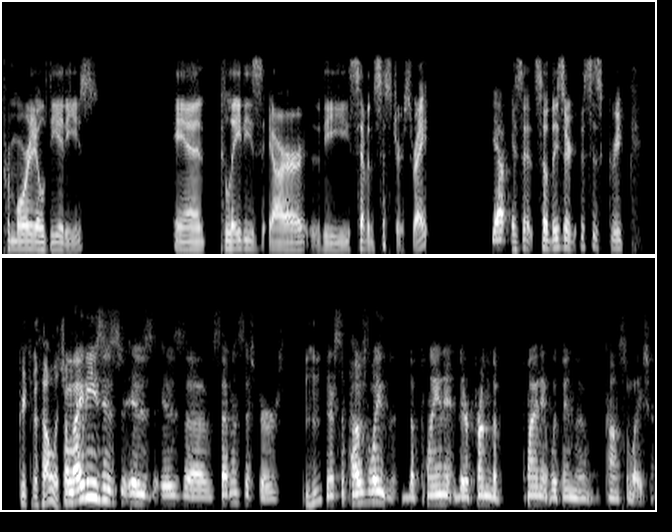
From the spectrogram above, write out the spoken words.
primordial deities, and Pleiades are the seven sisters, right? yep Is it so? These are this is Greek Greek mythology. Pallades is is is uh, seven sisters. Mhm. They're supposedly the planet. They're from the planet within the constellation.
